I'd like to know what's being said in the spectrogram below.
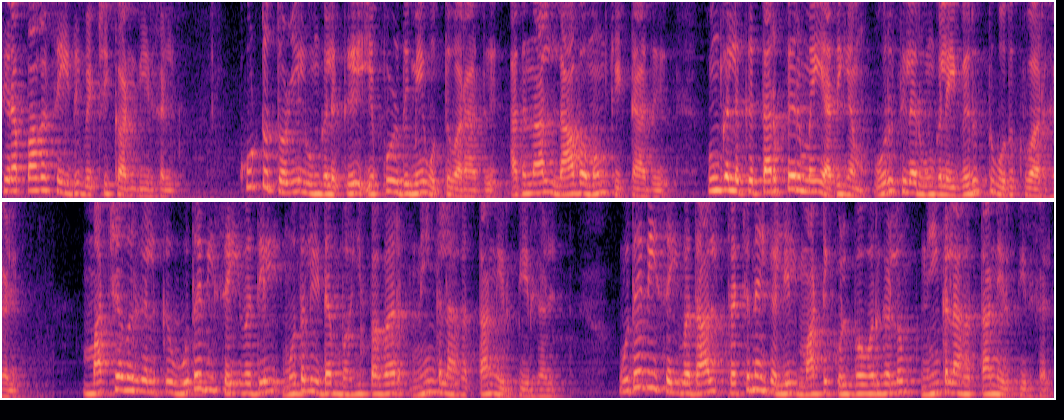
சிறப்பாக செய்து வெற்றி காண்பீர்கள். கூட்டு தொழில் உங்களுக்கு எப்பொழுதுமே ஒத்து வராது. அதனால் லாபமும் கிட்டாது. உங்களுக்கு தற்பெருமை அதிகம். ஒரு சிலர் உங்களை வெறுத்து ஒதுக்குவார்கள். மற்றவர்களுக்கு உதவி செய்வதில் முதலிடம் வகிப்பவர் நீங்களாகத்தான் இருப்பீர்கள். உதவி செய்வதால் பிரச்சனைகளில் மாட்டிக்கொள்பவர்களும் நீங்களாகத்தான் இருப்பீர்கள்.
